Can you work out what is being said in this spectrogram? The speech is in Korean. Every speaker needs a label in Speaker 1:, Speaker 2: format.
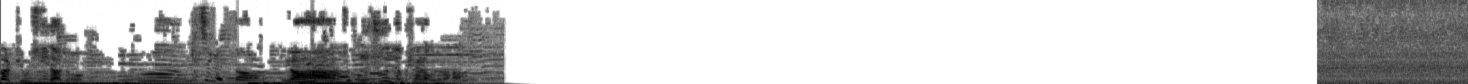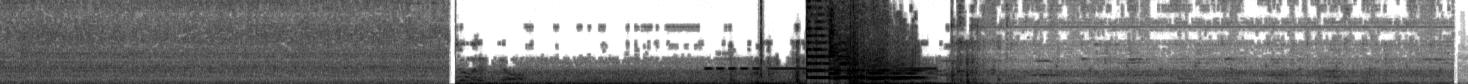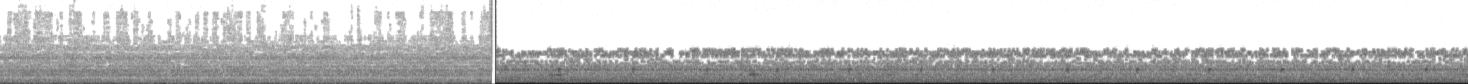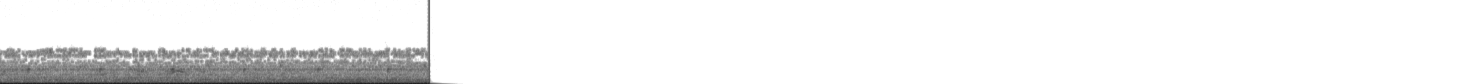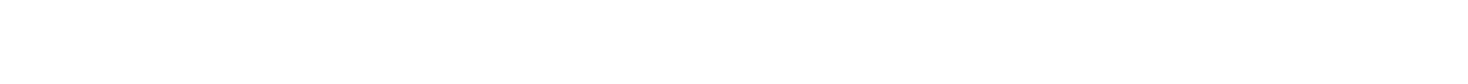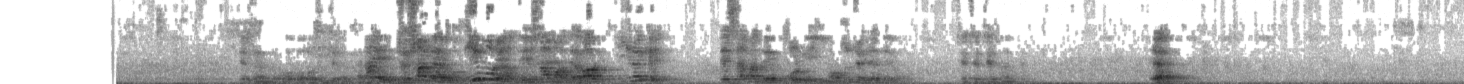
Speaker 1: 씨발 병신이다 저거.
Speaker 2: 우와 미치겠다.
Speaker 1: 야, 저 음주운전 피하려고 저러나?
Speaker 3: 아니 아니고 기본이 안 돼. 사람아 내가 이렇게 내 삶아 내뭘 이만큼 줘야 된대요. 예?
